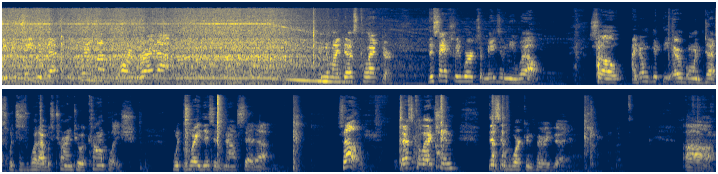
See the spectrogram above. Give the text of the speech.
you can see the dust is pretty much going right up into my dust collector. This actually works amazingly well. So I don't get the airborne dust, which is what I was trying to accomplish with the way this is now set up. So, dust collection, this is working very good. Uh,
